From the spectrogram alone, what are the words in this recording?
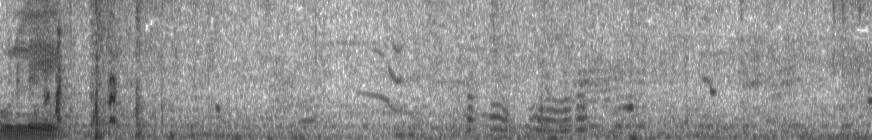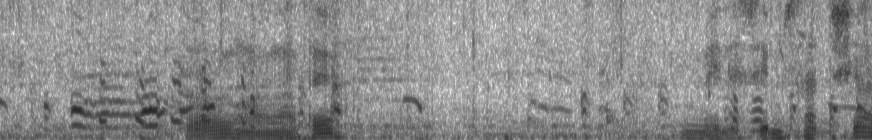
kulik ito ano natin? May simsat siya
